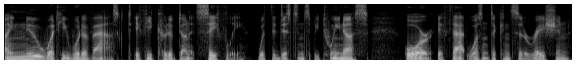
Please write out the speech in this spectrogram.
I knew what he would have asked if he could have done it safely, with the distance between us, or if that wasn't a consideration,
